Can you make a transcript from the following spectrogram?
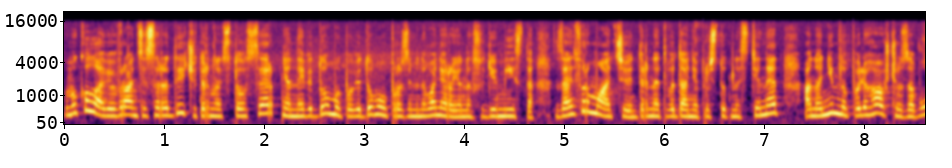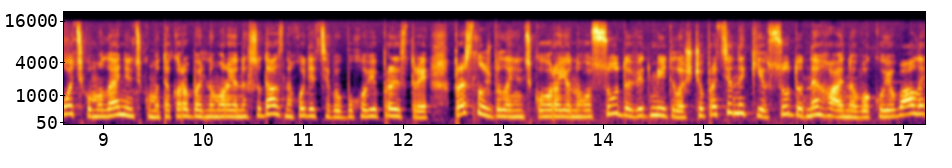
У Миколаєві вранці середи, 14 серпня, невідомий повідомив про замінування районних судів міста. За інформацією інтернет-видання «Приступності НЕТ», анонімно полягав, що в Заводському, Ленінському та Корабельному районних судах знаходяться вибухові пристрої. Прес-службі Ленінського районного суду відмітили, що працівників суду негайно евакуювали.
